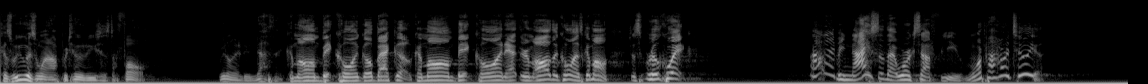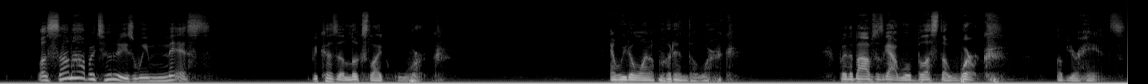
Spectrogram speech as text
Because we always want opportunities just to fall. We don't want to do nothing. Come on, Bitcoin, go back up. Come on, Bitcoin, Ethereum, all the coins. Come on, just real quick. Oh, that'd be nice if that works out for you. More power to you. But some opportunities we miss because it looks like work. And we don't want to put in the work. But the Bible says God will bless the work of your hands.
